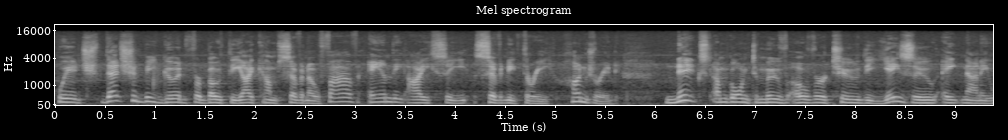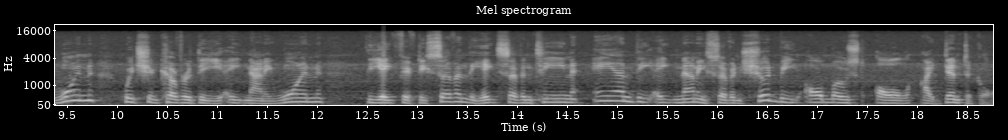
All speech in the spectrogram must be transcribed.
which that should be good for both the ICOM 705 and the IC 7300. Next, I'm going to move over to the Yaesu 891, which should cover the 891, the 857, the 817, and the 897 should be almost all identical.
